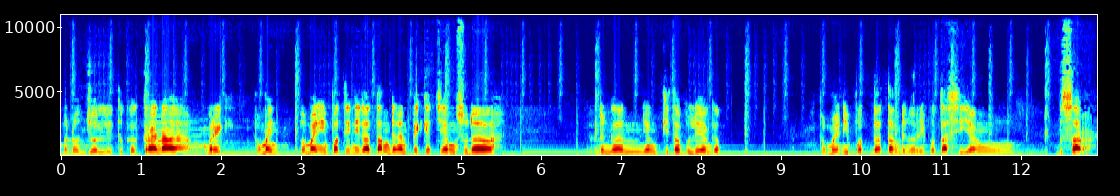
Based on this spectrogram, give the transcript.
menonjol itu ke karena mereka pemain pemain import ini datang dengan package yang sudah dengan yang kita boleh anggap pemain import datang dengan reputasi yang besar.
